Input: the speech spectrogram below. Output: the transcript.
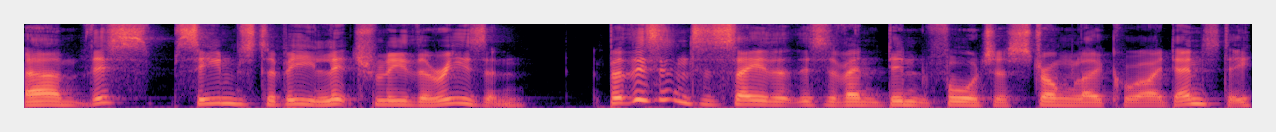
Um, this seems to be literally the reason. But this isn't to say that this event didn't forge a strong local identity.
